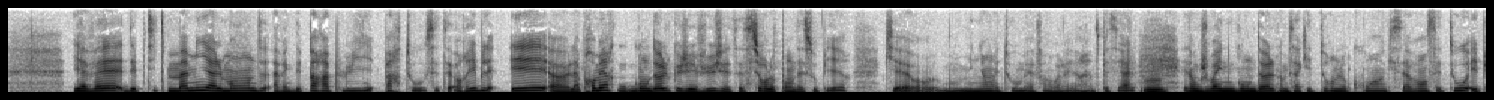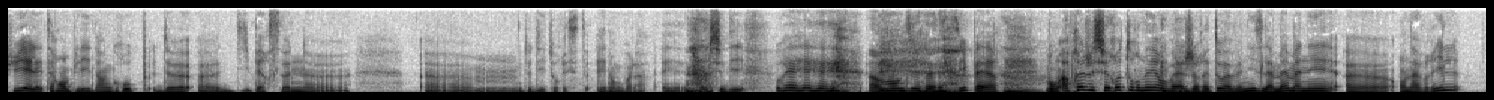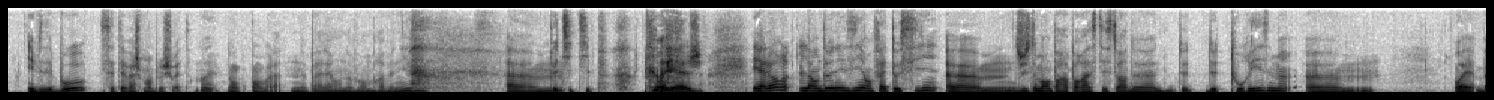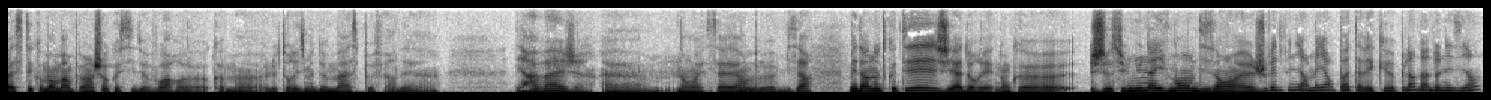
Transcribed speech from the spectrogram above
Il y avait des petites mamies allemandes avec des parapluies partout, c'était horrible. Et euh, la première gondole que j'ai vue, j'étais sur le pont des Soupirs, qui est euh, bon, mignon et tout, mais enfin voilà, il n'y a rien de spécial. Mm. Et donc je vois une gondole comme ça qui tourne le coin, qui s'avance et tout. Et puis elle était remplie d'un groupe de euh, 10 personnes, euh, de 10 touristes. Et donc voilà. Et je me suis dit, ouais, Ah mon dieu. super. Bon, après je suis retournée en voyage de réto à Venise la même année euh, en avril. Il faisait beau, c'était vachement plus chouette. Ouais. Donc bon voilà, ne pas aller en novembre à Venise. Euh, Petit type voyage. et alors, l'Indonésie, en fait, aussi, justement par rapport à cette histoire de, de- de tourisme, ouais, bah, c'était même un peu un choc aussi de voir comme le tourisme de masse peut faire des, des ravages. Euh, non, ouais, c'est un Mm. peu bizarre. Mais d'un autre côté, j'ai adoré. Donc, euh, je suis venue naïvement en me disant euh, je vais devenir meilleure pote avec plein d'Indonésiens.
